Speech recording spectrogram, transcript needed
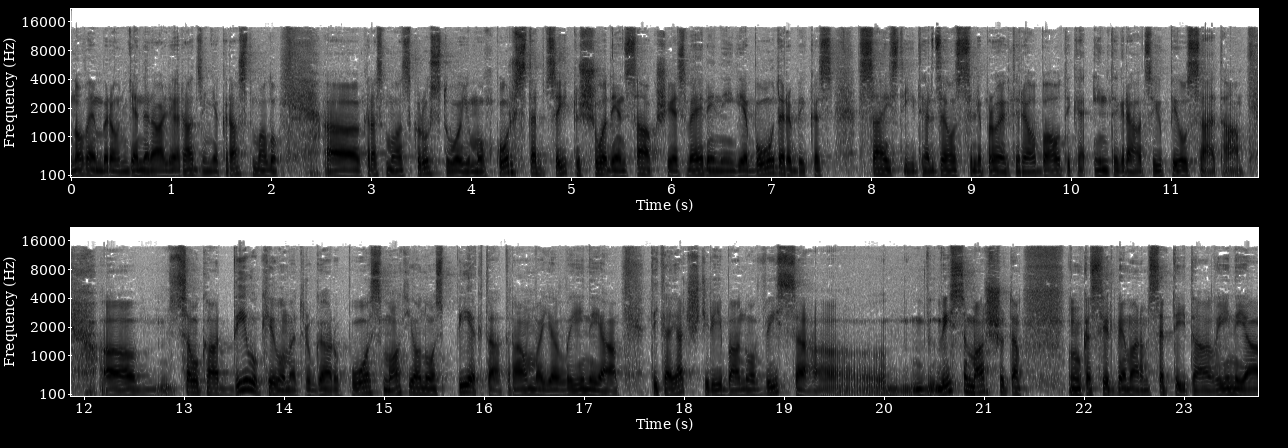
novembra un ģenerāļa Radziņa krastmalu, krastmalas krustojumu, kurs starp citu šodien sākušies vērienīgie būdarbi, kas saistīti ar dzelzceļa projektu Rail Baltica integrāciju pilsētā. Uh, savukārt divu kilometru garu posmu atjaunos piektā tramvaja līnijā, tikai atšķirībā no visa, visa maršruta, kas ir piemēram septītā līnijā,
